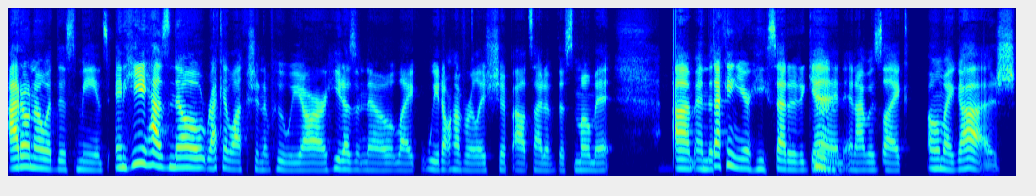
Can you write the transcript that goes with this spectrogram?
I don't know what this means. And he has no recollection of who we are. He doesn't know, like, we don't have a relationship outside of this moment. Um, and the second year he said it again. And I was like, oh my gosh.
